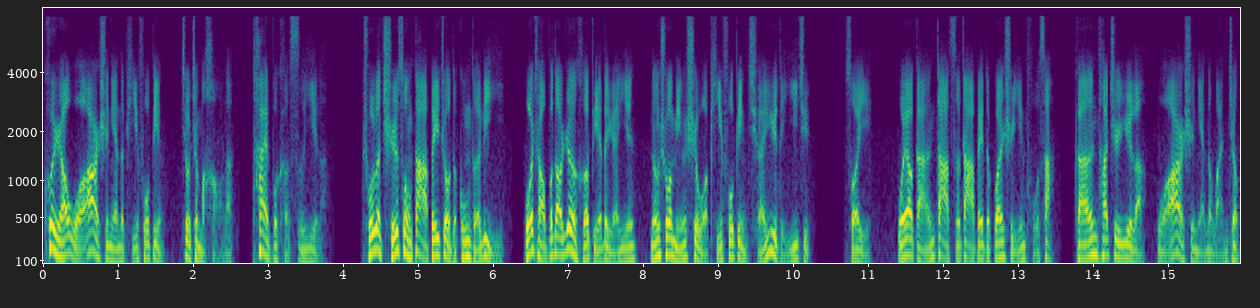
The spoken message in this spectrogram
困扰我二十年的皮肤病就这么好了，太不可思议了。除了持诵大悲咒的功德利益，我找不到任何别的原因能说明是我皮肤病痊愈的依据，所以我要感恩大慈大悲的观世音菩萨，感恩他治愈了我二十年的顽症。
